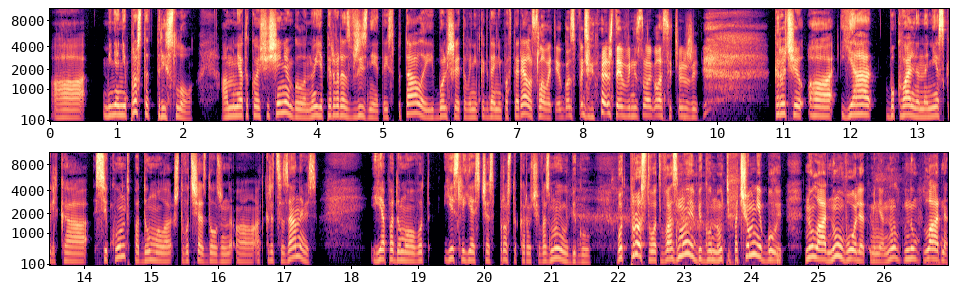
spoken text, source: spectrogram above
А, меня не просто трясло, а у меня такое ощущение было, ну, я первый раз в жизни это испытала, и больше этого никогда не повторяла, слава тебе, Господи, что я бы не смогла с этим жить. Короче, а, я буквально на несколько секунд подумала, что вот сейчас должен а, открыться занавес, и я подумала, вот если я сейчас просто, короче, возьму и убегу, вот просто вот возьму и убегу, ну, типа, что мне будет? Ну, ладно, ну, уволят меня, ну, ну, ладно.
